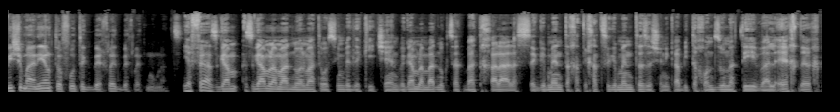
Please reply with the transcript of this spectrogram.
מי שמעניין אותו פודטק בהחלט, בהחלט מומלץ. יפה, אז גם, אז גם למדנו על מה אתם עושים ב The Kitchen, וגם למדנו קצת בהתחלה על הסגמנט, החתיכת סגמנט הזה שנקרא ביטחון תזונתי, ועל איך דרך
